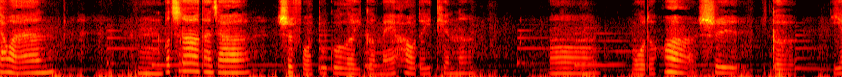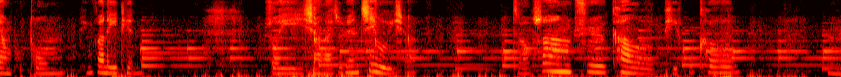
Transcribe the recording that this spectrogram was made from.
大家晚安。嗯，不知道大家是否度过了一个美好的一天呢？嗯，我的话是一个一样普通平凡的一天，所以想来这边记录一下。早上去看了皮肤科，嗯，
